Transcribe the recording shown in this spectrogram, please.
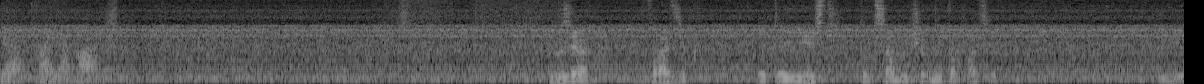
я твоя бабушка. Друзья, Владик это и есть тот самый черный копатель. И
